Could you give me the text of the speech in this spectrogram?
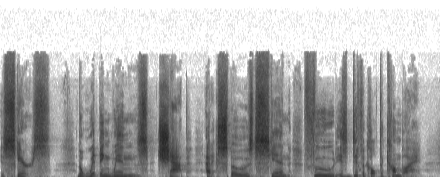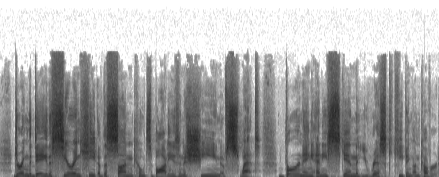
is scarce. The whipping winds chap at exposed skin. Food is difficult to come by. During the day, the searing heat of the sun coats bodies in a sheen of sweat, burning any skin that you risk keeping uncovered.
